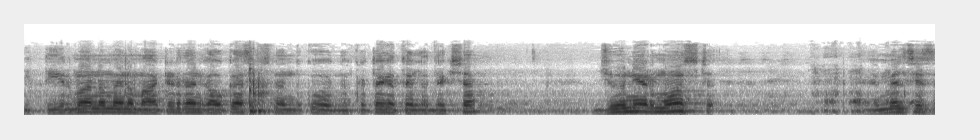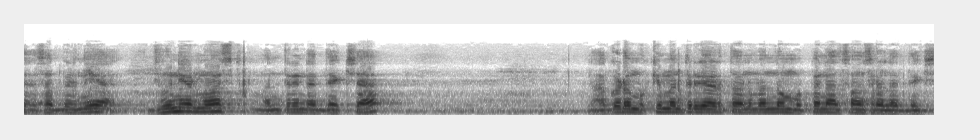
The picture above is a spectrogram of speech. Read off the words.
ఈ తీర్మానమైన మాట్లాడడానికి అవకాశం ఇచ్చినందుకు నా కృతజ్ఞతలు అధ్యక్ష. జూనియర్ మోస్ట్ ఎమ్మెల్సీ సభ్యుడిని జూనియర్ మోస్ట్ మంత్రిని అధ్యక్ష. నాకు కూడా ముఖ్యమంత్రి గారితో అనుబంధం ముప్పై నాలుగు సంవత్సరాలు అధ్యక్ష.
